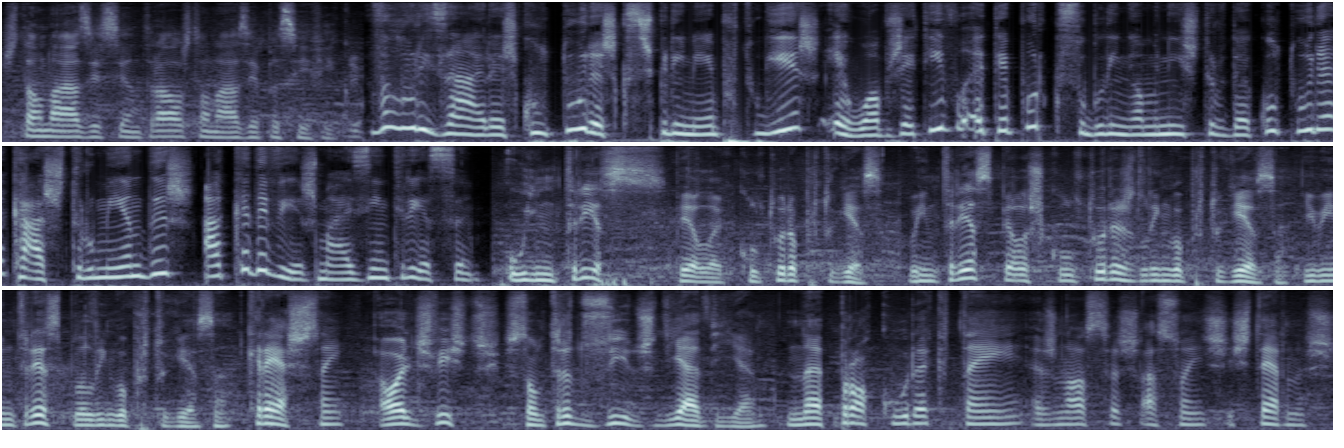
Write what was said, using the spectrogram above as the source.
estão na Ásia Central, estão na Ásia Pacífico. Valorizar as culturas que se exprimem em português é o objetivo, até porque, sublinha o Ministro da Cultura, Castro Mendes, há cada vez mais interesse. O interesse pela cultura portuguesa, o interesse pelas culturas de língua portuguesa e o interesse pela língua portuguesa crescem a olhos vistos, são traduzidos dia a dia na procura que têm as nossas ações externas,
